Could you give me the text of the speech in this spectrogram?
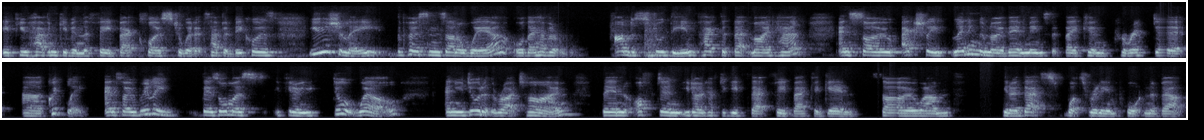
if you haven't given the feedback close to when it's happened, because usually the person's unaware or they haven't understood the impact that that might have. And so actually letting them know then means that they can correct it uh, quickly. And so really there's almost, if you know, you do it well and you do it at the right time, then often you don't have to give that feedback again. So, um, you know, that's what's really important about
